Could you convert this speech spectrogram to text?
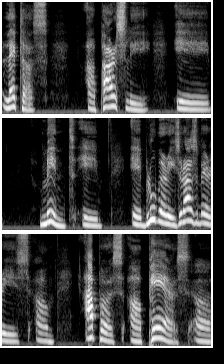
lettuce, uh, parsley, uh, mint, blueberries, raspberries, um, apples, uh, pears, uh,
